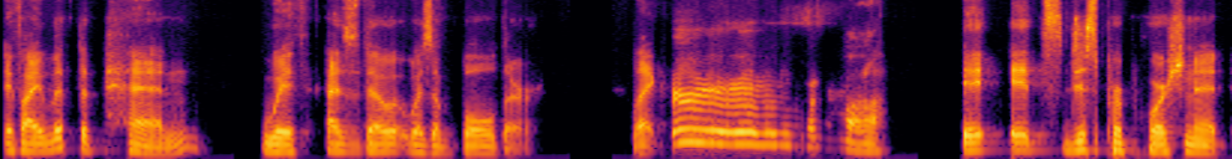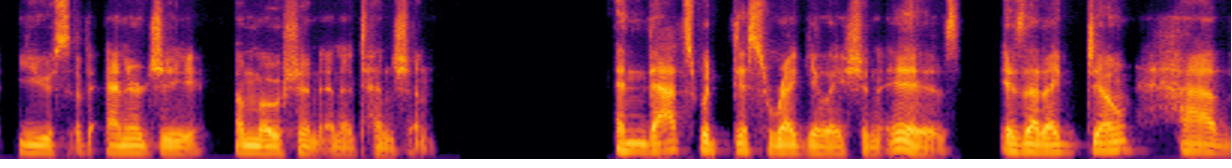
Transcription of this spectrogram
If I lift the pen with as though it was a boulder, like it, it's disproportionate use of energy, emotion, and attention. And that's what dysregulation is, is that I don't have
